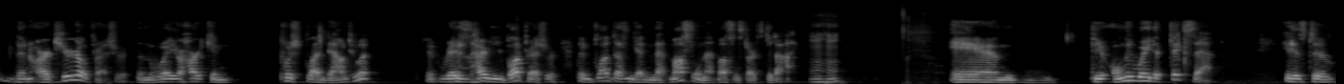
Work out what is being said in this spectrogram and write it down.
than arterial pressure, than the way your heart can push blood down to it, it raises higher than your blood pressure, then blood doesn't get in that muscle, and that muscle starts to die. Mm-hmm. And the only way to fix that is to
